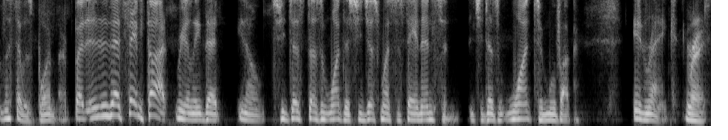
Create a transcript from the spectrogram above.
unless that was Boimler, but that same thought, really, that, you know, she just doesn't want this. She just wants to stay an ensign and she doesn't want to move up in rank. Right.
